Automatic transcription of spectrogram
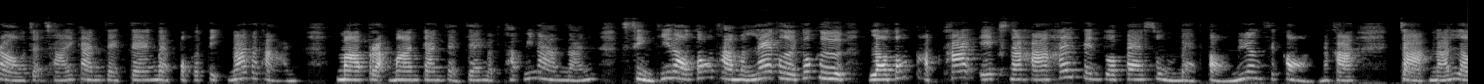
เราจะใช้การแจกแจงแบบปกติมาตรฐาน มาประมาณการแจกแจงแบบทวินามนั้น สิ่งที่เราต้องทำมันแรกเลยก็คือ เราต้องปรับค่า x นะคะ ให้เป็นตัวแปรสุ่มแบบต่อเนื่องซะก่อนนะคะ จากนั้นเรา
